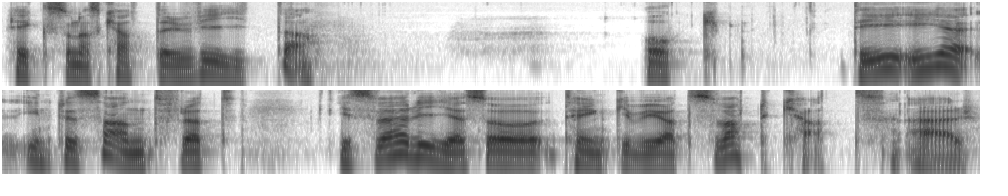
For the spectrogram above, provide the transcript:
häxornas katter vita. Och det är intressant för att i Sverige så tänker vi att svart katt är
